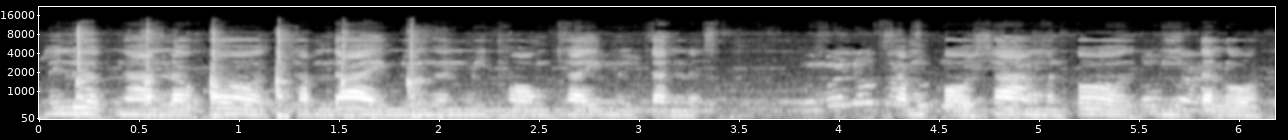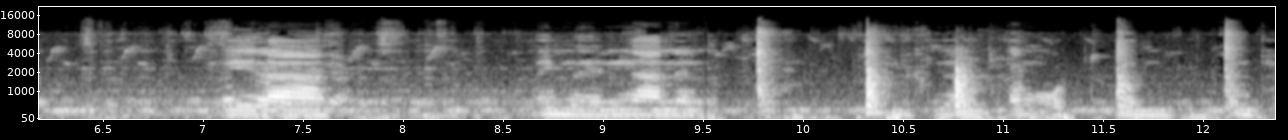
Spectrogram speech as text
ไม่เลือกงานเราก็ทำได้มีเงินมีทองใช้เหมือนกันแหละทำก่อสร้างมันก็มีตลอดเวลา ไม่เหมือนงานนั้นเพื่อนต้องอดทนต้องท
